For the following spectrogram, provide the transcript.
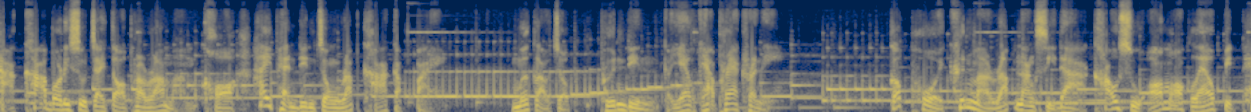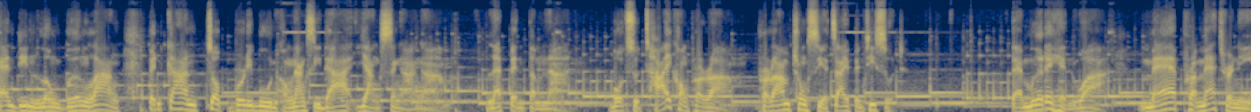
หากข้าบริสุทธิ์ใจต่อพระรามามขอให้แผ่นดินจงรับข้ากลับไป เมื่อกล่าวจบพื้นดินก็แย่วแค่แพร่ครณี ก็โผล่ขึ้นมารับนางสีดาเข้าสู่อ้อมอกแล้วปิดแผ่นดินลงเบื้องล่าง เป็นการจบบริบูรณ์ของนางสีดาอย่างสง่างาม และเป็นตำนาน บทสุดท้ายของพระราม พระรามทรงเสียใจเป็นที่สุด แต่เมื่อได้เห็นว่า แม้พระแม่ธรณี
